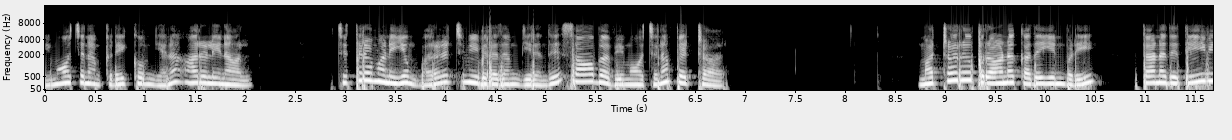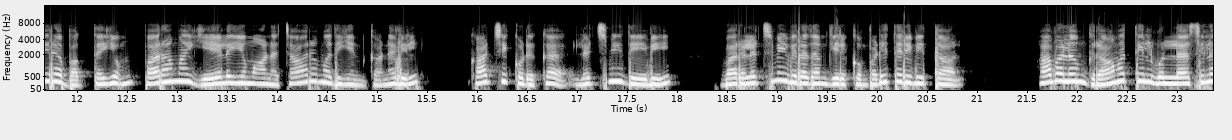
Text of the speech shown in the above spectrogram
விமோச்சனம் கிடைக்கும் என அருளினாள் சித்திரமணியும் வரலட்சுமி விரதம் இருந்து சாப விமோச்சனம் பெற்றார். மற்றொரு புராண கதையின்படி தனது தீவிர பக்தையும் பரம ஏழையுமான சாருமதியின் கனவில் காட்சி கொடுக்க லட்சுமி தேவி வரலட்சுமி விரதம் இருக்கும்படி தெரிவித்தாள். அவளும் கிராமத்தில் உள்ள சில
